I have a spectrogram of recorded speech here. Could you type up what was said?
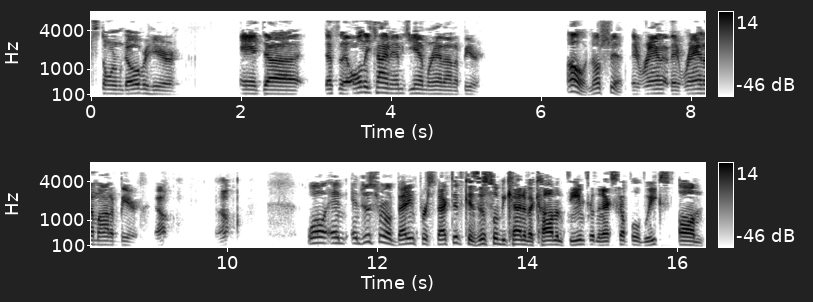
stormed over here, and uh, that's the only time MGM ran out of beer. Oh no shit! They ran they ran them out of beer. Yep. Yep. Well, and and just from a betting perspective, because this will be kind of a common theme for the next couple of weeks. Um,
